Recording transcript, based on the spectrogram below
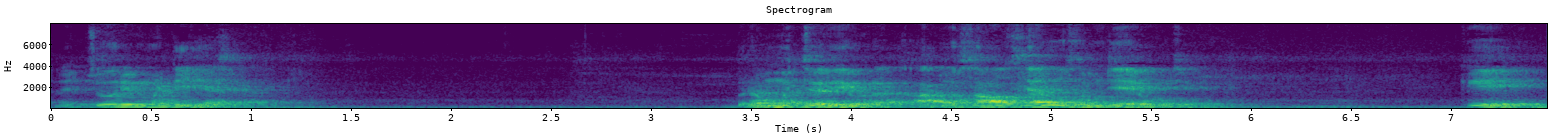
અને ચોરી મટી જાય છે. બ્રહ્મચર્ય વ્રત. આ તો સાવ સહેલું સમજે એવું છે કે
